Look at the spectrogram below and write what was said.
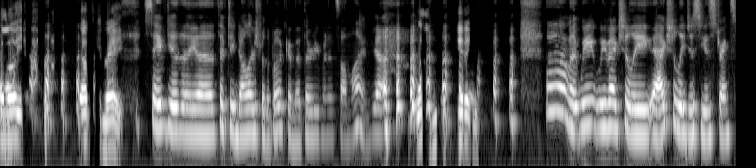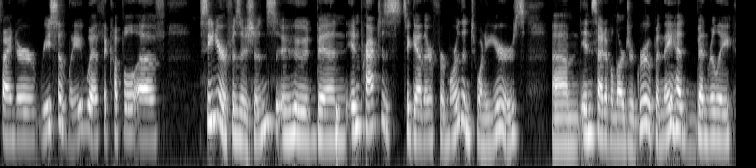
oh yeah, that's great. Saved you the uh, fifteen dollars for the book and the thirty minutes online. Yeah. no kidding. oh, but we we've actually actually just used Strengths Finder recently with a couple of senior physicians who'd been in practice together for more than 20 years um, inside of a larger group. And they had been really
